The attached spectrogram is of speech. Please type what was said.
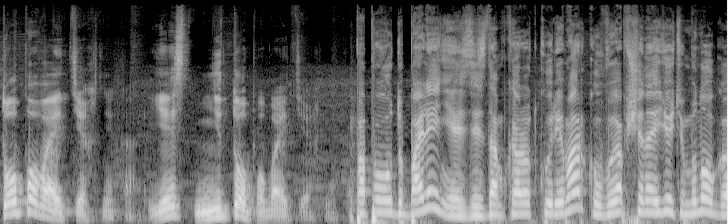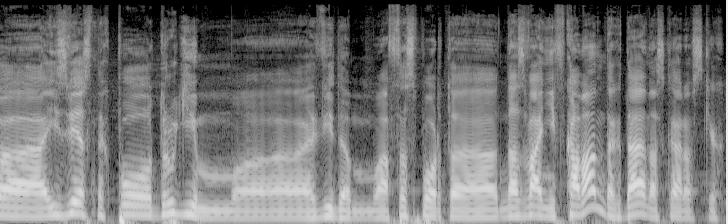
топовая техника, есть не топовая техника. По поводу боления, здесь дам короткую ремарку. Вы вообще найдете много известных по другим э, видам автоспорта названий в командах, да, наскаровских,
